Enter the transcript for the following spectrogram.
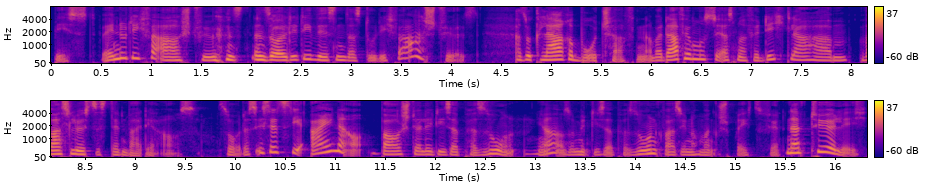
bist. Wenn du dich verarscht fühlst, dann sollte die wissen, dass du dich verarscht fühlst. Also klare Botschaften. Aber dafür musst du erstmal für dich klar haben, was löst es denn bei dir aus? So, das ist jetzt die eine Baustelle dieser Person, ja, also mit dieser Person quasi nochmal ein Gespräch zu führen. Natürlich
